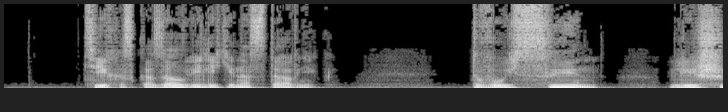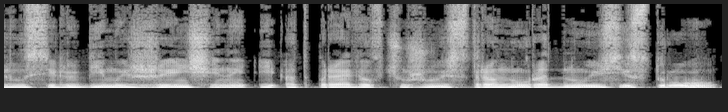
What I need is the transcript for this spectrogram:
— тихо сказал великий наставник. «Твой сын лишился любимой женщины и отправил в чужую страну родную сестру.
